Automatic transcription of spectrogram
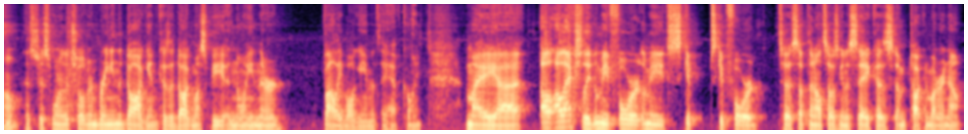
Oh, that's just one of the children bringing the dog in because the dog must be annoying their volleyball game that they have going my uh, I'll, I'll actually let me forward let me skip skip forward to something else I was going to say because I'm talking about it right now.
